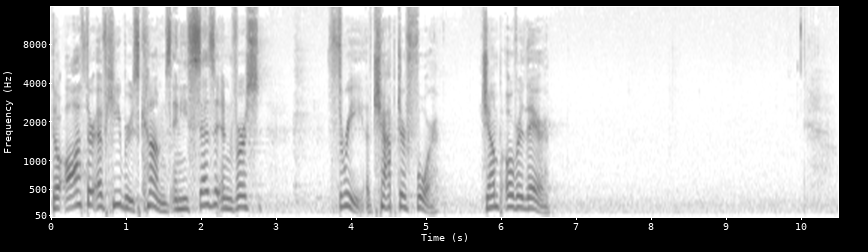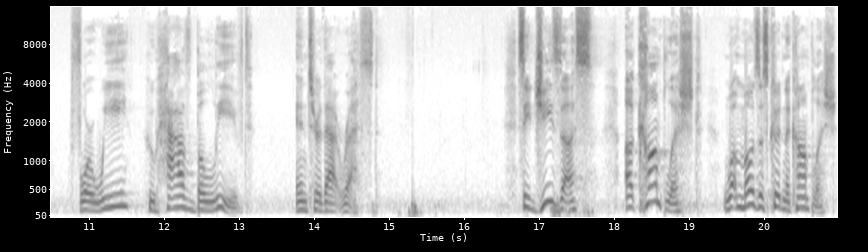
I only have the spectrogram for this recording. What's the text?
the author of Hebrews, comes and he says it in verse 3 of chapter 4. Jump over there. For we who have believed enter that rest. See, Jesus accomplished what Moses couldn't accomplish.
